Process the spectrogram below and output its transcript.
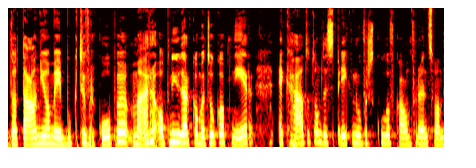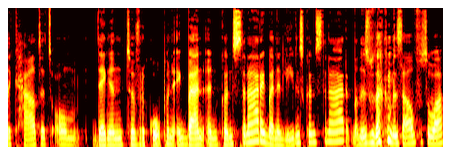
totaal niet om mijn boek te verkopen, maar opnieuw, daar komt het ook op neer. Ik haat het om te spreken over School of Conference, want ik haat het om dingen te verkopen. Ik ben een kunstenaar, ik ben een levenskunstenaar. Dat is hoe ik mezelf zo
